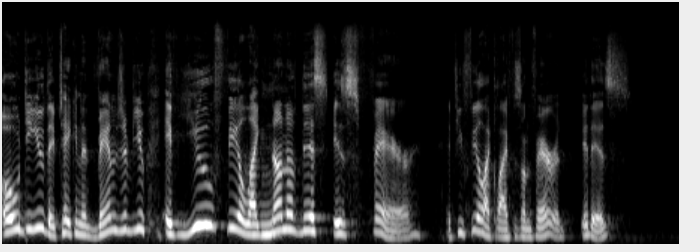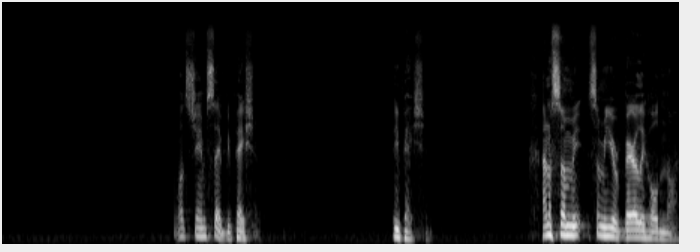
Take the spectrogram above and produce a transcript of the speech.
owed to you, they've taken advantage of you. If you feel like none of this is fair, if you feel like life is unfair, it, it is. What's James say? Be patient. Be patient. I know some, some of you are barely holding on.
